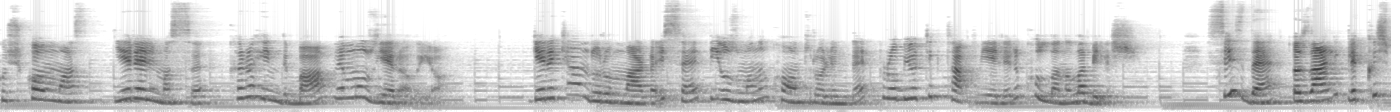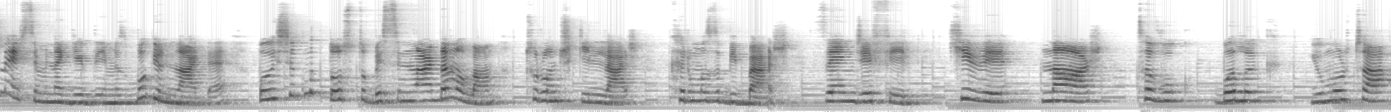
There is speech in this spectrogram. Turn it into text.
kuşkonmaz, yer elması, kara hindiba ve muz yer alıyor. Gereken durumlarda ise bir uzmanın kontrolünde probiyotik takviyeleri kullanılabilir. Siz de özellikle kış mevsimine girdiğimiz bu günlerde bağışıklık dostu besinlerden olan turunçgiller, kırmızı biber, zencefil, kivi, nar, tavuk, balık, yumurta,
